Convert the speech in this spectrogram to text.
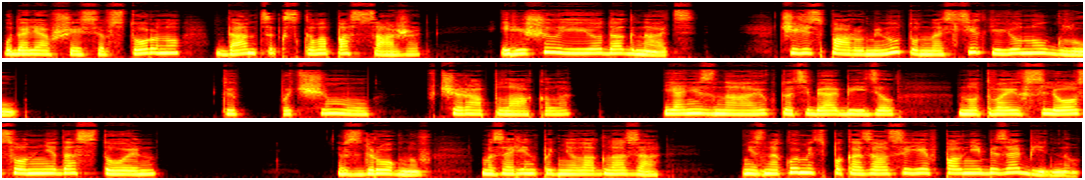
удалявшейся в сторону Данцикского пассажа, и решил ее догнать. Через пару минут он настиг ее на углу. «Почему вчера плакала? Я не знаю, кто тебя обидел, но твоих слез он недостоин». Вздрогнув, Мазарин подняла глаза. Незнакомец показался ей вполне безобидным,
